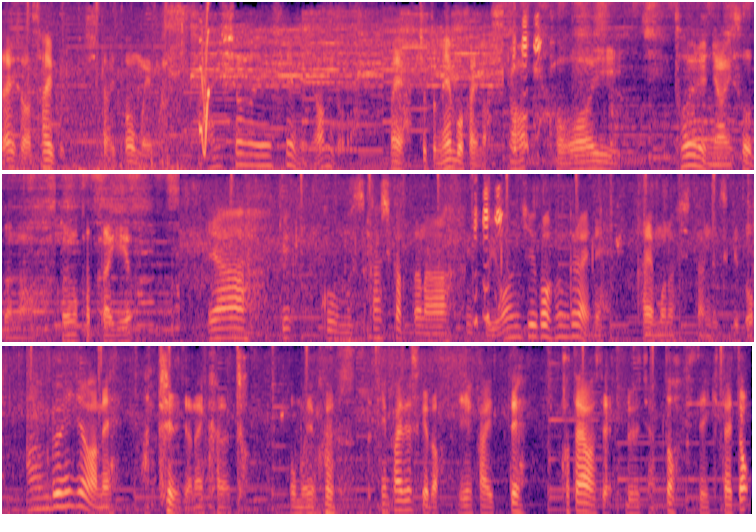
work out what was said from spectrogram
ダイソーは最後にしたいと思います。最初の衛生面なんだまあいやちょっと綿棒買います。あかわいい。トイレに合いそうだな。これも買ってあげよう。いやー結構難しかったな。結構45分ぐらいね買い物してたんですけど半分以上はね合ってるんじゃないかなと思います。心配ですけど家帰って答え合わせルーちゃんとしていきたいと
